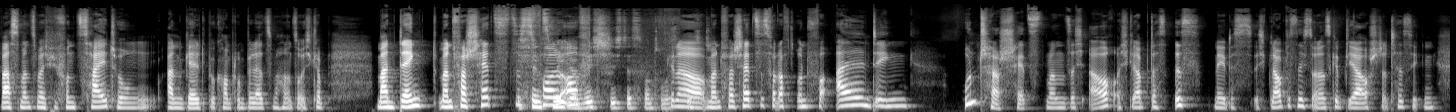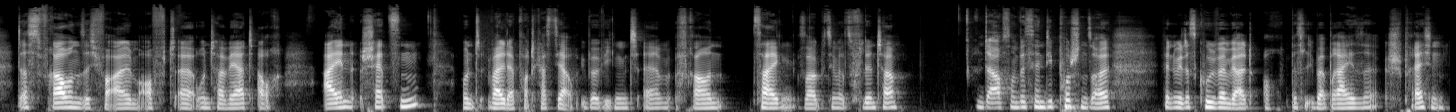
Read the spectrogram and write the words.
was man zum Beispiel von Zeitungen an Geld bekommt, um Bilder zu machen und so. Ich glaube, man denkt, man verschätzt Ich es finde es voll mega oft. wichtig, dass man Genau, spricht. man verschätzt es voll oft und vor allen Dingen unterschätzt man sich auch. Ich glaube, das ist, nee, das, ich glaube das nicht, sondern es gibt ja auch Statistiken, dass Frauen sich vor allem oft äh, unter Wert auch einschätzen. Und weil der Podcast ja auch überwiegend ähm, Frauen zeigen soll, beziehungsweise Flinter, und da auch so ein bisschen die pushen soll, finden wir das cool, wenn wir halt auch ein bisschen über Preise sprechen.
